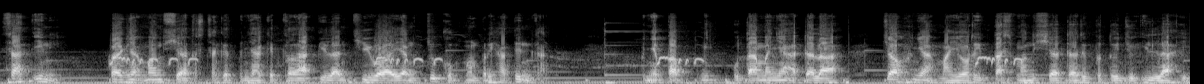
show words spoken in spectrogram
Saat ini, banyak manusia terjangkit penyakit kelabilan jiwa yang cukup memprihatinkan. Penyebab utamanya adalah jauhnya mayoritas manusia dari petunjuk ilahi.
